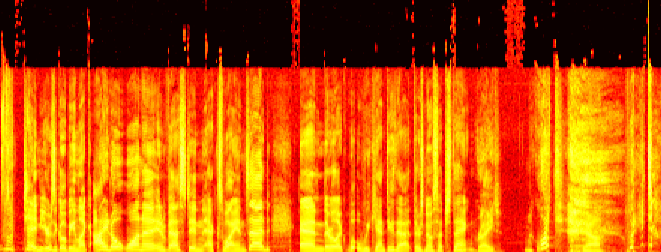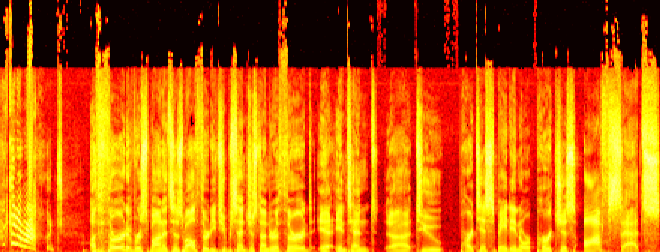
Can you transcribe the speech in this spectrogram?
10 years ago being like I don't want to invest in X Y and Z and they were like well we can't do that there's no such thing Right. I'm like what Yeah. what are you talking about A third of respondents as well, 32%, just under a third, uh, intend uh, to participate in or purchase offsets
